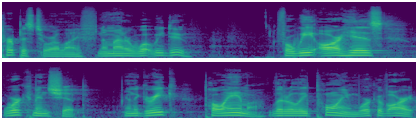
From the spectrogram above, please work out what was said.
purpose to our life no matter what we do. For we are his workmanship. In the Greek poema, literally poem, work of art,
